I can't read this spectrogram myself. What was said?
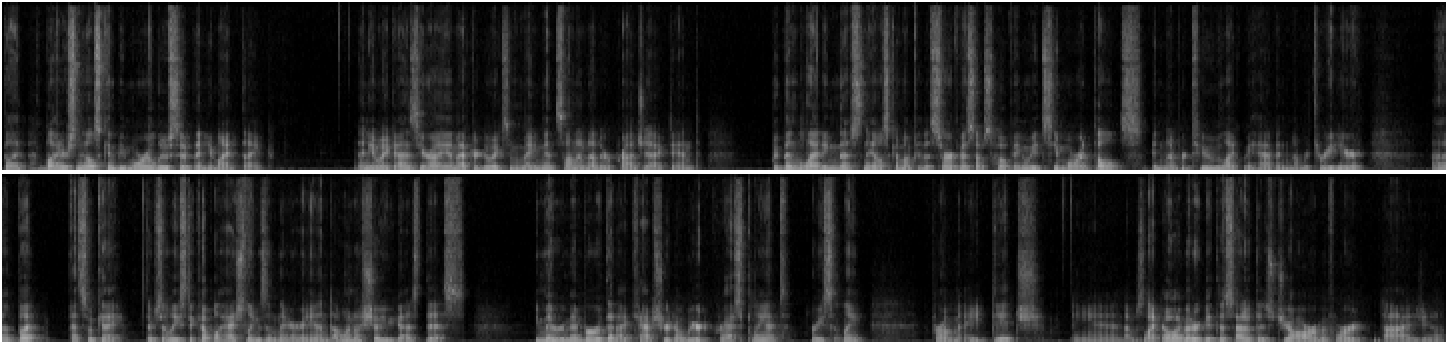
But bladder snails can be more elusive than you might think. Anyway, guys, here I am after doing some maintenance on another project, and we've been letting the snails come up to the surface. I was hoping we'd see more adults in number two, like we have in number three here, uh, but that's okay. There's at least a couple hatchlings in there, and I want to show you guys this. You may remember that I captured a weird grass plant recently from a ditch. And I was like, oh, I better get this out of this jar before it dies, you know.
